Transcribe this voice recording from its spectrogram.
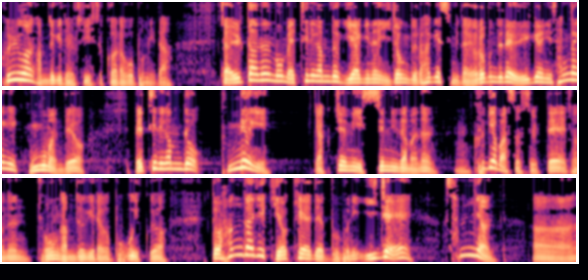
훌륭한 감독이 될 수 있을 거라고 봅니다. 자, 일단은 뭐 매티니 감독 이야기는 이 정도로 하겠습니다. 여러분들의 의견이 상당히 궁금한데요. 매티니 감독 분명히 약점이 있습니다만은 음, 크게 봤었을 때 저는 좋은 감독이라고 보고 있고요. 또 한 가지 기억해야 될 부분이 이제 3년 어,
